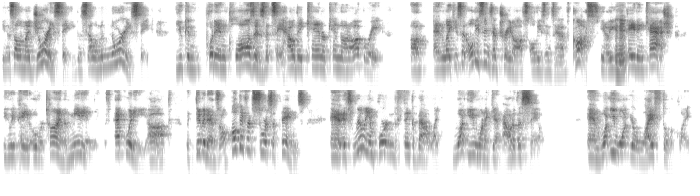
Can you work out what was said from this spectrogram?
you can sell a majority stake. You can sell a minority stake. You can put in clauses that say how they can or cannot operate. Um, and like you said, all these things have trade offs. All these things have costs. You know, you can mm-hmm. be paid in cash. You can be paid over time, immediately, with equity, uh, with dividends, all, all different sorts of things. And it's really important to think about like what you want to get out of a sale and what you want your life to look like,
